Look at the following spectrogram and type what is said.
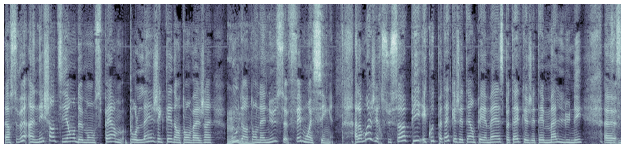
Alors si tu veux un échantillon de mon sperme pour l'injecter dans ton vagin ou dans ton anus, fais-moi signe. Alors moi j'ai reçu ça, puis écoute peut-être que j'étais en PMS, peut-être que j'étais mal lunée. Euh,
